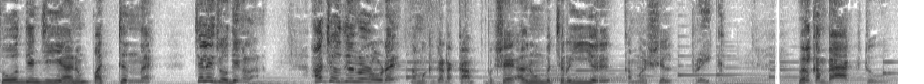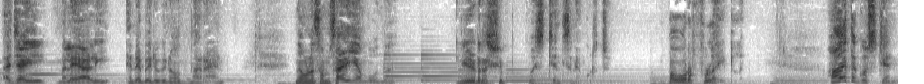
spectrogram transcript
ചോദ്യം ചെയ്യാനും പറ്റുന്ന ചില ചോദ്യങ്ങളാണ്. ആ ചോദ്യങ്ങളിലൂടെ നമുക്ക് കിടക്കാം. പക്ഷേ അതിനു മുമ്പ് ചെറിയൊരു commercial break welcome back to agile Malayali എന്റെ പേര് വിനോദ് നാരായൺ. നമ്മൾ സംസാരിക്കാൻ പോകുന്ന ലീഡർഷിപ്പ് ക്വസ്റ്റ്യൻസിനെ കുറിച്ച്. പവർഫുൾ ആയിട്ടുള്ള. ആദ്യത്തെ question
